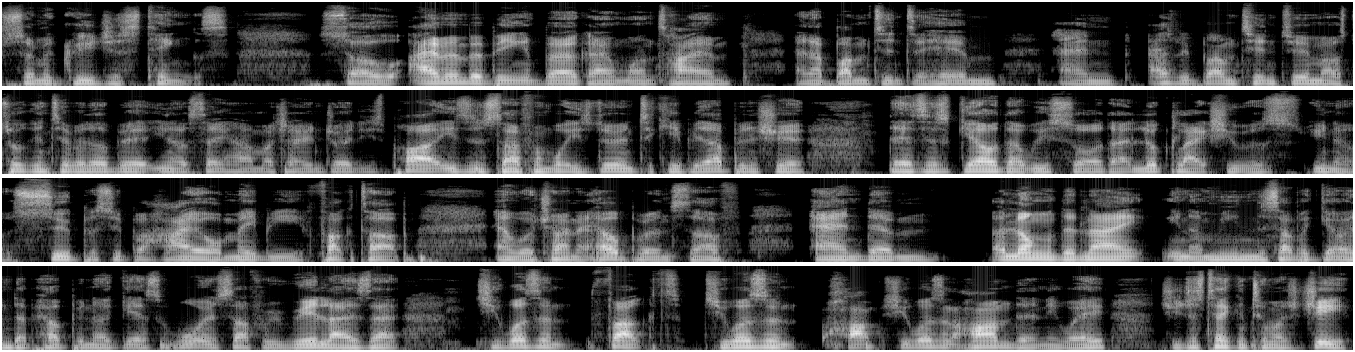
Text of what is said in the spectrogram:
some egregious things. So I remember being in Berghain one time and I bumped into him. And as we bumped into him, I was talking to him a little bit, you know, saying how much I enjoyed these parties and stuff and what he's doing to keep it up and shit. There's this girl that we saw that looked like she was, you know, super, super high or maybe fucked up. And we're trying to help her and stuff. And, um, along the night, you know, me and this other girl end up helping her get some water and stuff. We realized that she wasn't fucked. She wasn't har- she wasn't harmed anyway. She just taking too much G.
